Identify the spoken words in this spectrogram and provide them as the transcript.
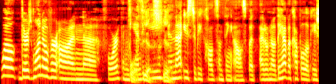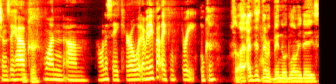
Well, there's one over on uh, Fourth and Fourth, Candy, yes, yeah. and that used to be called something else, but I don't know. They have a couple locations. They have Okay. one. Um, I want to say Carrollwood. I mean, they've got I think three. Okay. So I, I've just never been to a Glory Days.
